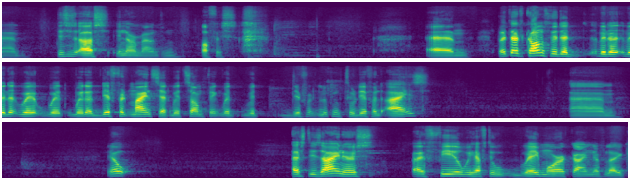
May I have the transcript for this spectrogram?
um, this is us in our mountain office. um, but that comes with a, with a, with a, with, with a different mindset, with something, with, with different, looking through different eyes. Um, you know, as designers, I feel we have to way more kind of like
